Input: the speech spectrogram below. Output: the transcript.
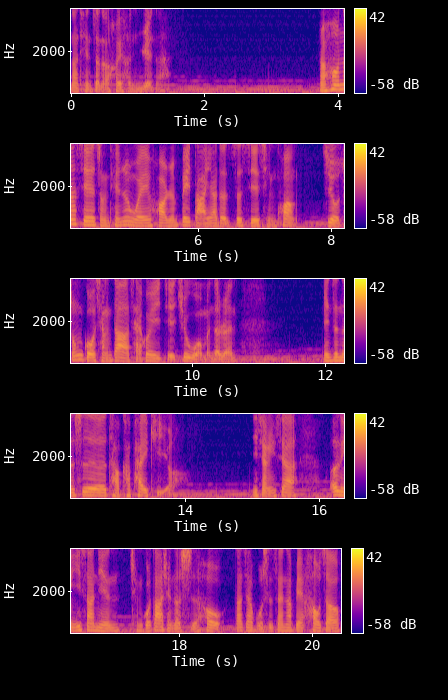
那天真的会很远啊。然后那些整天认为华人被打压的这些情况，只有中国强大才会解救我们的人，也真的是讨卡派气哦。你想一下。二零一三年全国大选的时候，大家不是在那边号召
